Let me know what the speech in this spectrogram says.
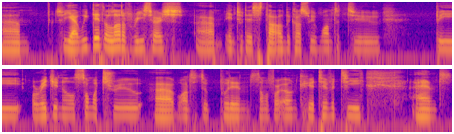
Um, so yeah, we did a lot of research um, into this style because we wanted to be original, somewhat true, uh, wanted to put in some of our own creativity and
